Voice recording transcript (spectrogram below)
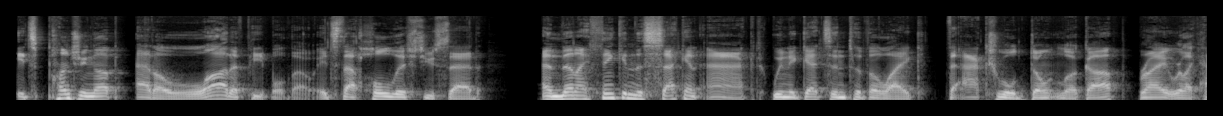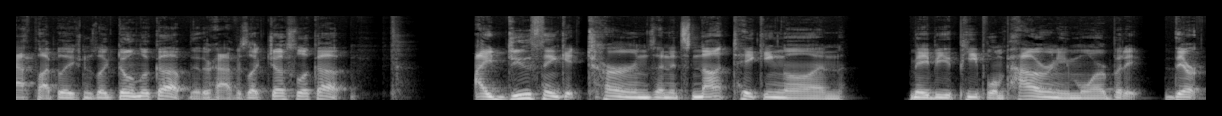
It's punching up at a lot of people, though. It's that whole list you said. And then I think in the second act, when it gets into the like the actual don't look up, right? Where like half the population is like, don't look up. The other half is like, just look up. I do think it turns and it's not taking on maybe people in power anymore, but it, there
